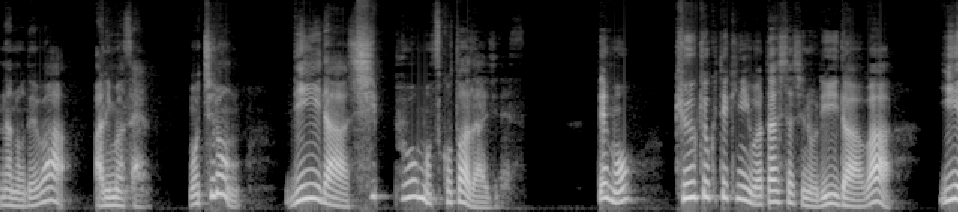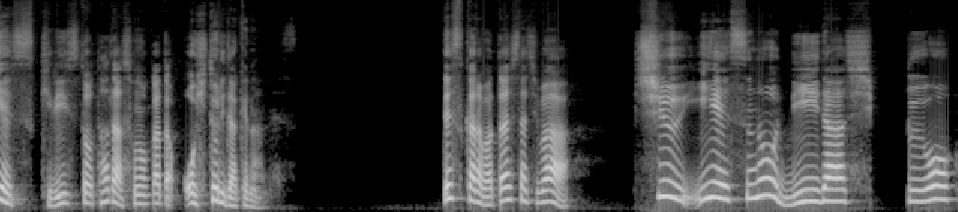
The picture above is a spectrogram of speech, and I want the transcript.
ーなのではありません。もちろんリーダーシップを持つことは大事です。でも、究極的に私たちのリーダーはイエス・キリストただその方お一人だけなんです。ですから私たちは主イエスのリーダーシップを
